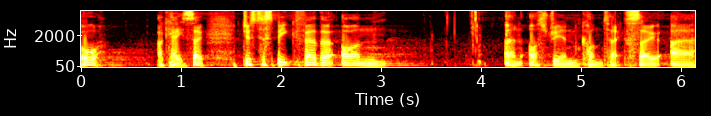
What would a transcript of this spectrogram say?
Oh, okay. So just to speak further on an Austrian context. So uh,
